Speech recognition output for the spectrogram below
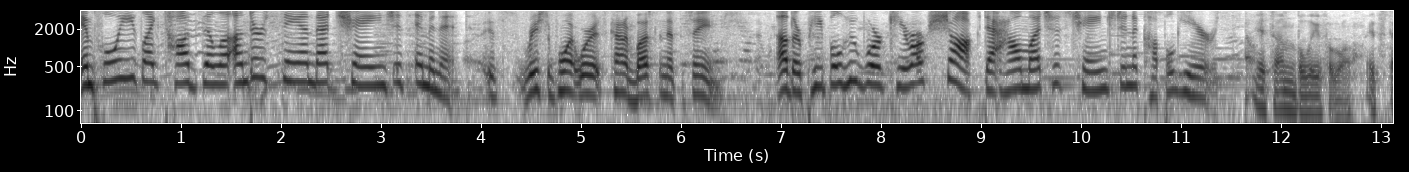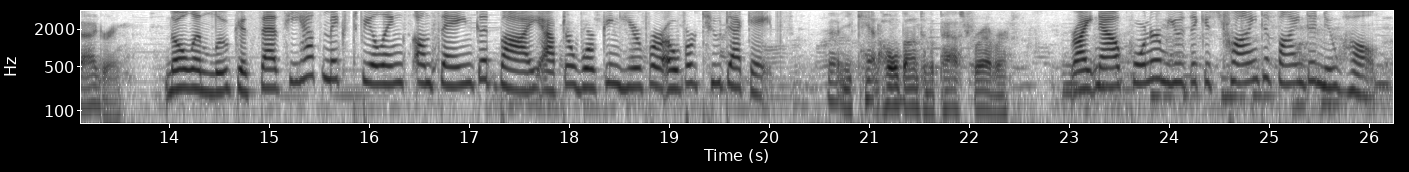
Employees like Todd Zilla understand that change is imminent. It's reached a point where it's kind of busting at the seams. Other people who work here are shocked at how much has changed in a couple years. It's unbelievable. It's staggering. Nolan Lucas says he has mixed feelings on saying goodbye after working here for over two decades. Yeah, you can't hold on to the past forever. Right now, Corner Music is trying to find a new home.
